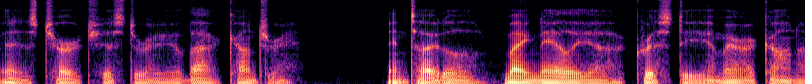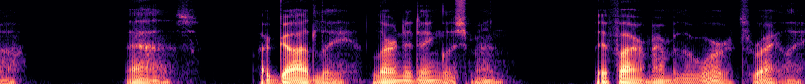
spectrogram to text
in his church history of that country, entitled Magnalia Christi Americana, as a godly, learned Englishman, if I remember the words rightly.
